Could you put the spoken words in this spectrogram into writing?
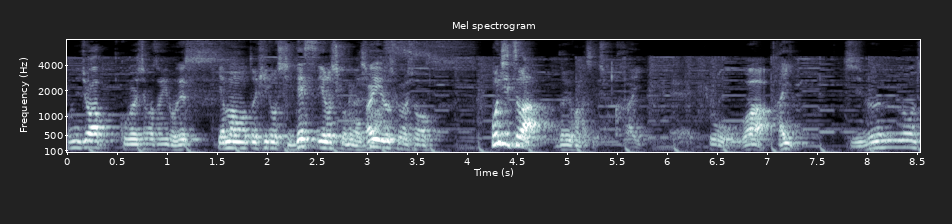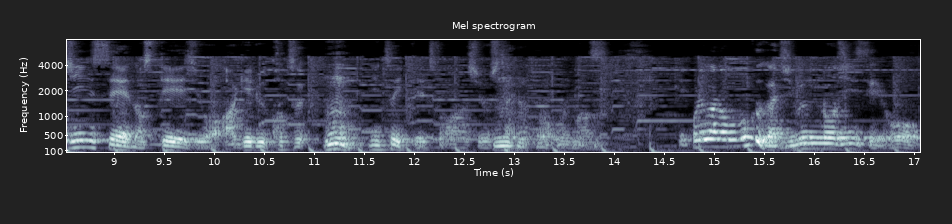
こんにちは、小林正宏です。山本博史です。よろしくお願いします。はい、よろしくお願いします。本日はどういう話でしょうか？はい。えー今日は、はい。自分の人生のステージを上げるコツうん。についてちょっとお話をしたいなと思います。でこれはあの僕が自分の人生をこ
